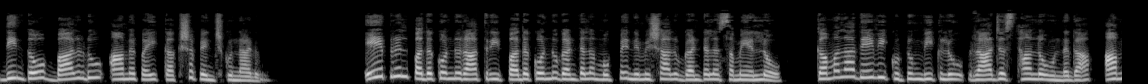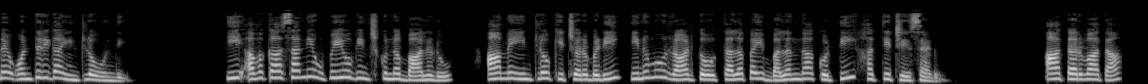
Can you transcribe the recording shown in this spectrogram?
దీంతో బాలుడు ఆమెపై కక్ష పెంచుకున్నాడు. ఏప్రిల్ పదకొండు రాత్రి పదకొండు గంటల ముప్పై నిమిషాలు గంటల సమయంలో కమలాదేవి కుటుంబీకులు రాజస్థాన్లో ఉండగా ఆమె ఒంటరిగా ఇంట్లో ఉంది. ఈ అవకాశాన్ని ఉపయోగించుకున్న బాలుడు ఆమె ఇంట్లోకి చొరబడి ఇనుము రాడ్తో తలపై బలంగా కొట్టి హత్య చేశాడు. ఆ తర్వాత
